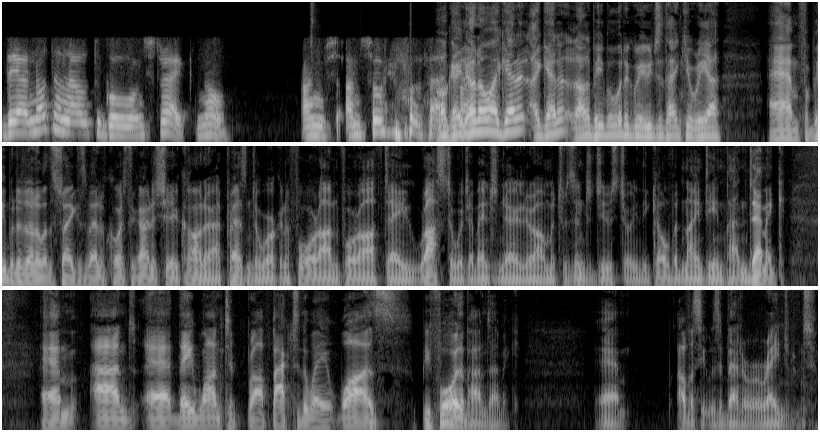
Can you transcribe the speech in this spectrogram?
they are not allowed to go on strike. No. I'm, I'm sorry for that. Okay, no, no, I get it. I get it. A lot of people would agree with you. Thank you, Ria. Um, for people who don't know what the strike is about, of course, the Garda Síochána at present are working a four on, four off day roster, which I mentioned earlier on, which was introduced during the COVID 19 pandemic. Um, and uh, they want it brought back to the way it was before the pandemic. Um, obviously, it was a better arrangement.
